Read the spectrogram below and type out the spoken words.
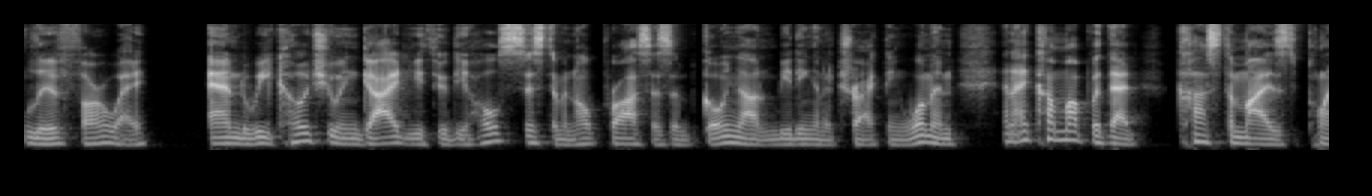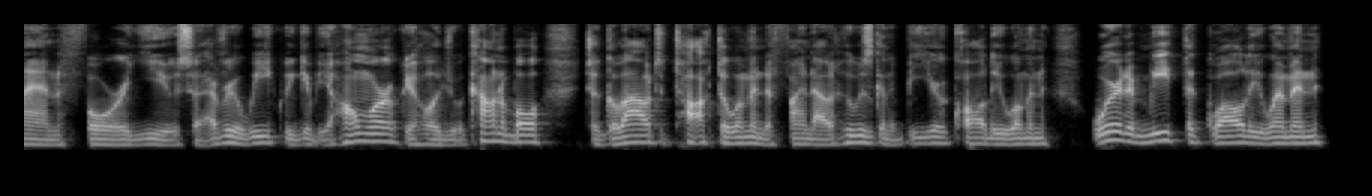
live far away. And we coach you and guide you through the whole system and whole process of going out and meeting and attracting women. And I come up with that customized plan for you. So every week we give you homework, we hold you accountable to go out to talk to women to find out who is going to be your quality woman, where to meet the quality women,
